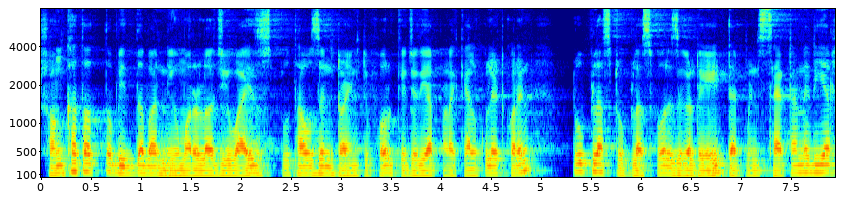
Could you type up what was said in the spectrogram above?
সংখ্যাতত্ত্ববিদ্যা বা numerology wise two thousand twenty ফোরকে যদি আপনারা ক্যালকুলেট করেন, two plus two plus four is equal two eight, that means স্যাটার্নের ইয়ার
